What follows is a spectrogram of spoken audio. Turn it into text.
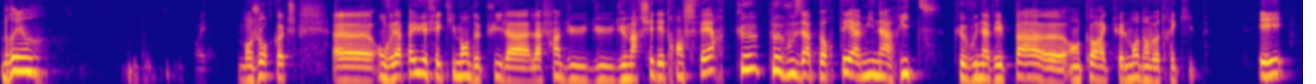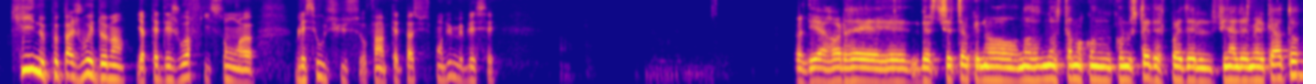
Bruno Bonjour coach. Euh, on ne vous a pas eu effectivement depuis la, fin du, marché des transferts. Que peut vous apporter Amina Rit que vous n'avez pas euh, encore actuellement dans votre équipe? Et qui ne peut pas jouer demain? Il y a peut-être des joueurs qui sont euh, blessés ou sus, enfin peut-être pas suspendus mais blessés. Buen día, Jorge. Cierto que no, no, no estamos con, con, usted después del final del mercado.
